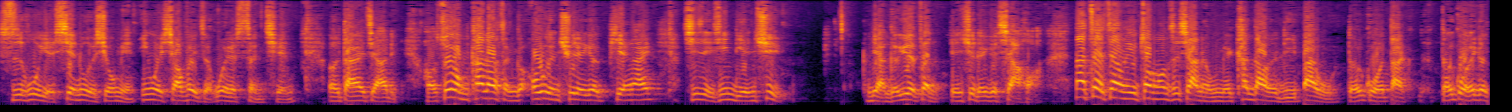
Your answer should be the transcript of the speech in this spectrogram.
似乎也陷入了休眠，因为消费者为了省钱而待在家里。好，所以我们看到整个欧元区的一个 PMI 其实已经连续。两个月份连续的一个下滑，那在这样的一个状况之下呢，我们也看到了礼拜五德国大德国的一个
